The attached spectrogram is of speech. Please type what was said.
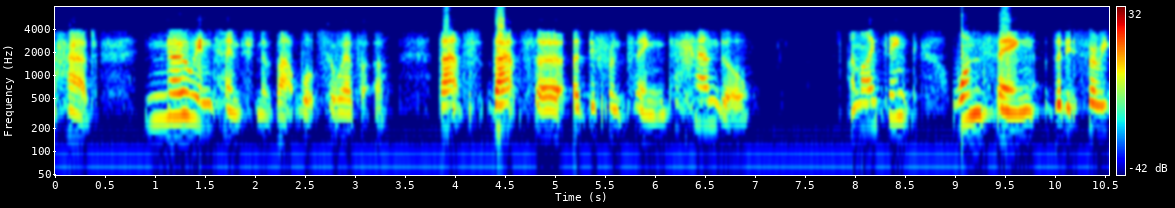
had no intention of that whatsoever, that's that's a, a different thing to handle. And I think one thing that it's very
